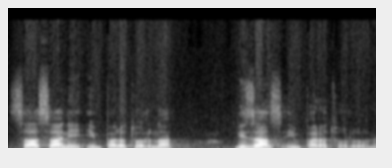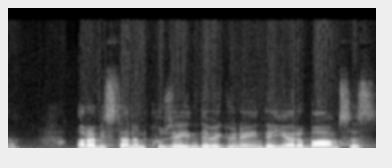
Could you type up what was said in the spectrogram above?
Sasani imparatoruna, Bizans imparatorluğuna, Arabistan'ın kuzeyinde ve güneyinde yarı bağımsız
